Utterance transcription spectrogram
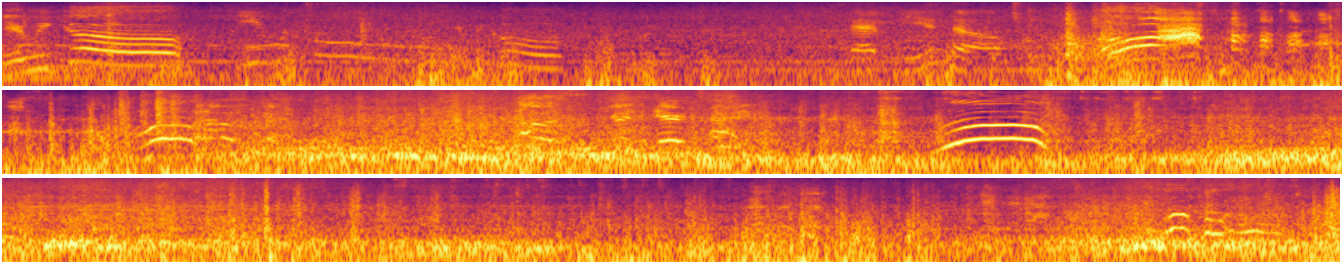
Here we go. Here we go. That view though. Oh! Woo, that was good. That was some good air time. Woo! Woo!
